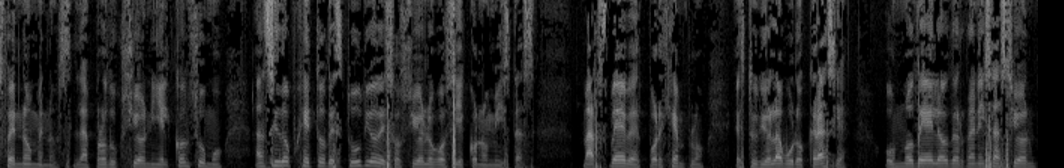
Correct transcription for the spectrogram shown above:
ambos fenómenos, la producción y el consumo, han sido objeto de estudio de sociólogos y economistas. Max Weber, por ejemplo, estudió la burocracia, un modelo de organización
